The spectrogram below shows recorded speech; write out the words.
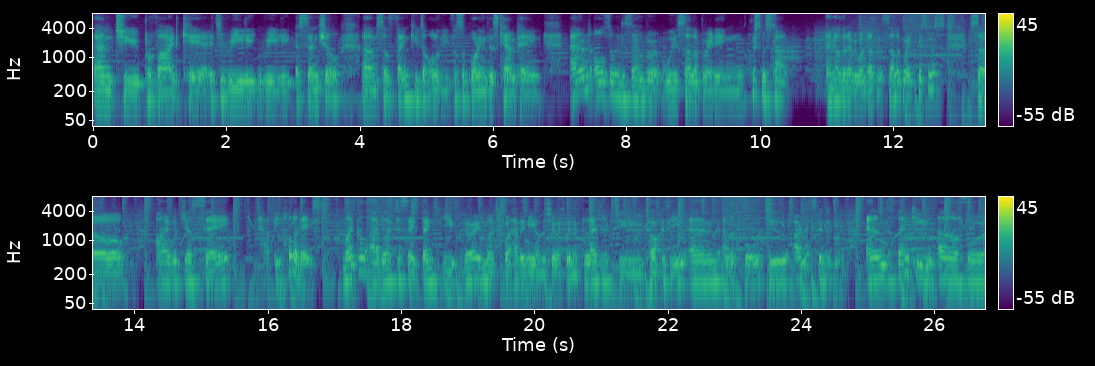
and to provide care. It's really, really essential. Um, so thank you to all of you for supporting this campaign. And also in December, we're celebrating Christmas time. I know that everyone doesn't celebrate Christmas, so I would just say happy holidays. Michael, I'd like to say thank you very much for having me on the show. It's been a pleasure to talk with you, and I look forward to our next interview. And thank you uh, for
